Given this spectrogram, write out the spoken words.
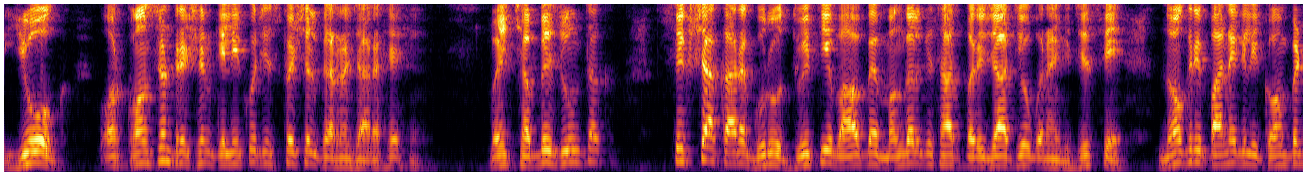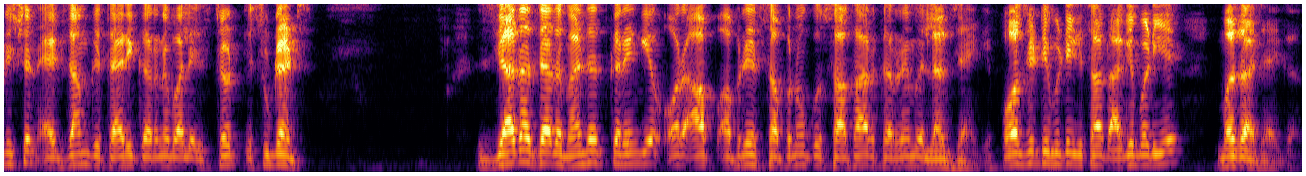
योग और कंसंट्रेशन के लिए कुछ स्पेशल करने जा रहे हैं। वहीं 26 जून तक शिक्षा कारक गुरु द्वितीय भाव में मंगल के साथ परिजात योग बनाएँगे जिससे नौकरी पाने के लिए कंपटीशन एग्ज़ाम की तैयारी करने वाले स्टूडेंट्स ज़्यादा से ज़्यादा मेहनत करेंगे और आप अपने सपनों को साकार करने में लग जाएँगे। पॉजिटिविटी के साथ आगे बढ़िए मज़ा आ जाएगा।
